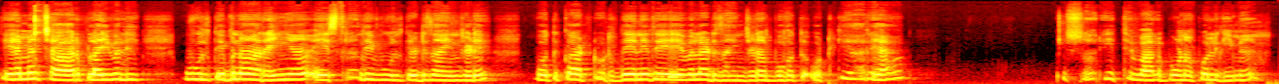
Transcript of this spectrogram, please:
ਤੇ ਇਹ ਮੈਂ ਚਾਰ ਪਲਾਈ ਵਾਲੀ ਵੂਲ ਤੇ ਬਣਾ ਰਹੀ ਹਾਂ। ਇਸ ਤਰ੍ਹਾਂ ਦੀ ਵੂਲ ਤੇ ਡਿਜ਼ਾਈਨ ਜਿਹੜੇ ਬਹੁਤ ਘੱਟ ਉੱਠਦੇ ਨੇ ਤੇ ਇਹ ਵਾਲਾ ਡਿਜ਼ਾਈਨ ਜਿਹੜਾ ਬਹੁਤ ਉੱਠ ਕੇ ਆ ਰਿਹਾ। ਸੌਰੀ ਇੱਥੇ ਵਾਲ ਪਾਉਣਾ ਭੁੱਲ ਗਈ ਮੈਂ।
